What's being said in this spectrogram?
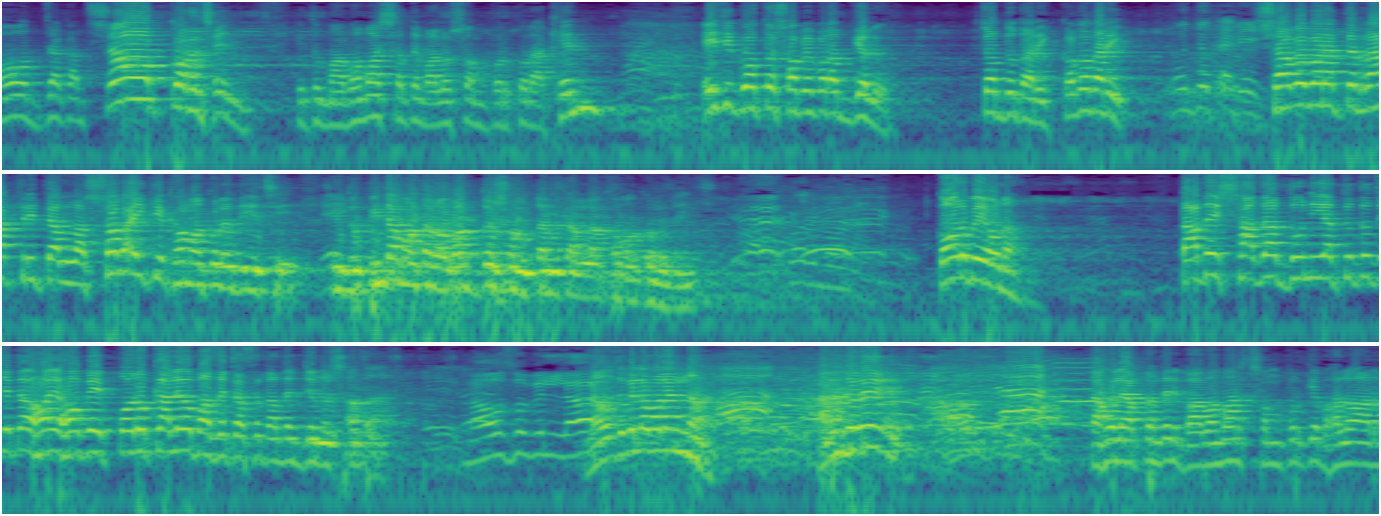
হজ জাকাত সব করেছেন। কিন্তু মা বাবার সাথে ভালো সম্পর্ক রাখেন। এই যে গত সবে বরাত গেল চোদ্দ তারিখ কত তারিখ? সবে বরাতের রাত্রিতে আল্লাহ সবাইকে ক্ষমা করে দিয়েছে কিন্তু পিতা মাতার অবাধ্য সন্তানকে আল্লাহ ক্ষমা করে নেই। করবেও না। তাদের সাজা দুনিয়াতে তো যেটা হয় হবে পরকালেও বাজেট আছে তাদের জন্য সাজা। নাউজুবিল্লাহ। নাউজুবিল্লাহ বলেন না। তাহলে আপনাদের বাবা মার সম্পর্কে ভালো আর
